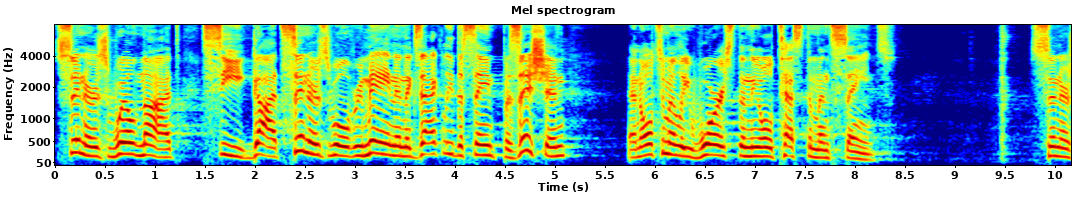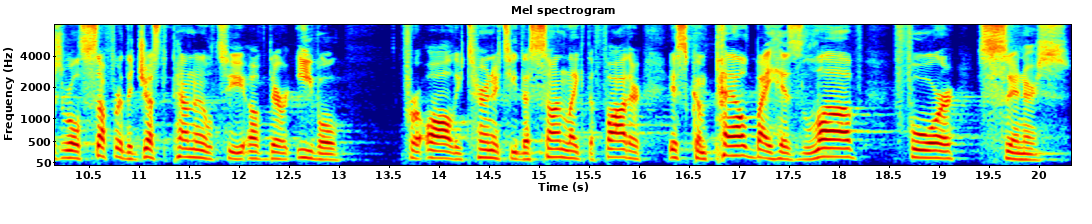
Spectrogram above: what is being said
Sinners will not see God. Sinners will remain in exactly the same position and ultimately worse than the Old Testament saints. Sinners will suffer the just penalty of their evil for all eternity. The Son, like the Father, is compelled by his love for sinners.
